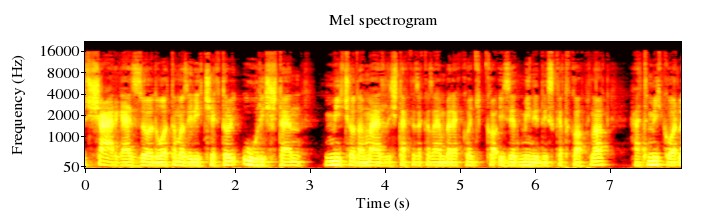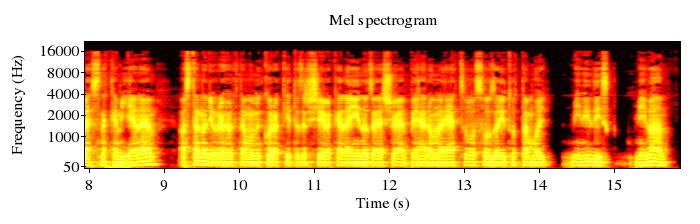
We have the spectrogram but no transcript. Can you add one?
sárgás-zöld voltam az irítségtől, hogy úristen, micsoda mázlisták ezek az emberek, hogy ka- izét minidiszket kapnak, hát mikor lesz nekem ilyenem. Aztán nagyon röhögtem, amikor a 2000-es évek elején az első MP3 lejátszóhoz hozzájutottam, hogy minidisk, mi van?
